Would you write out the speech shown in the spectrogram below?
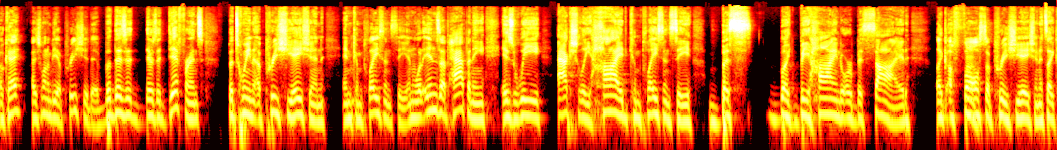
Okay. I just want to be appreciative. But there's a there's a difference between appreciation and complacency. And what ends up happening is we actually hide complacency bes- like behind or beside like a false appreciation. It's like,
